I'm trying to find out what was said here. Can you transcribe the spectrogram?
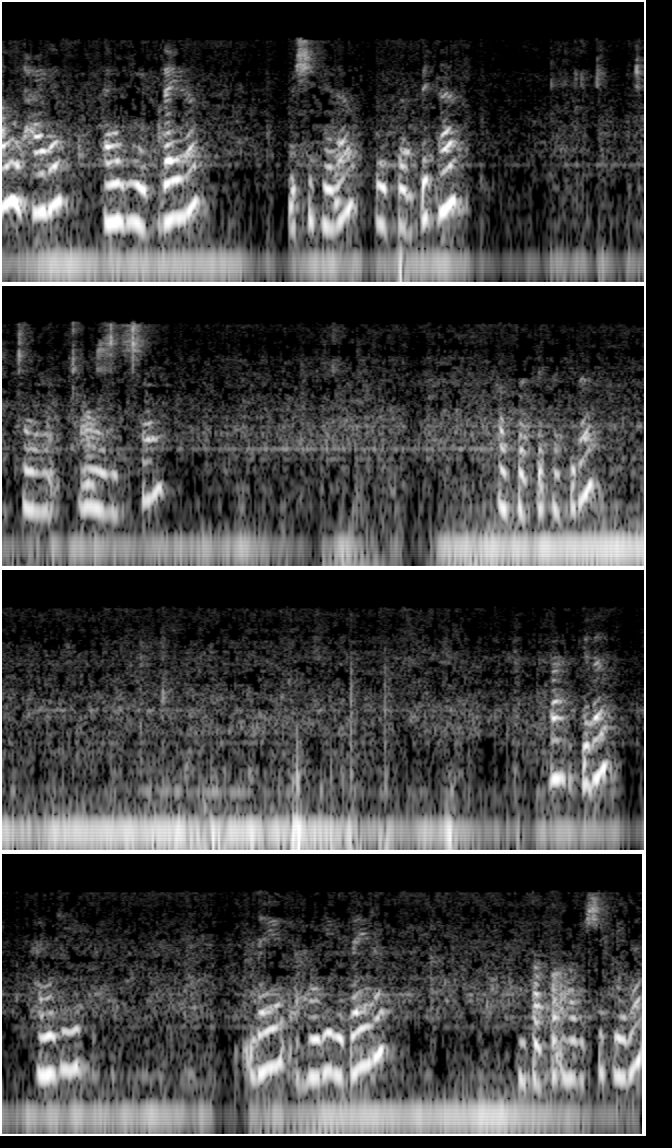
أول حاجة هنجيب دايرة بالشكل ده ونثبتها هنا أول الشمع هنثبتها كده بعد كده هنجيب دايرة هنجيب دايرة نطبقها بالشكل ده.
